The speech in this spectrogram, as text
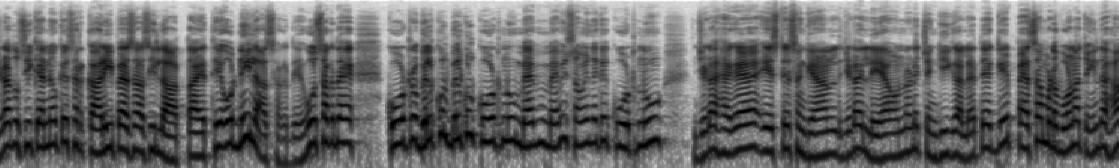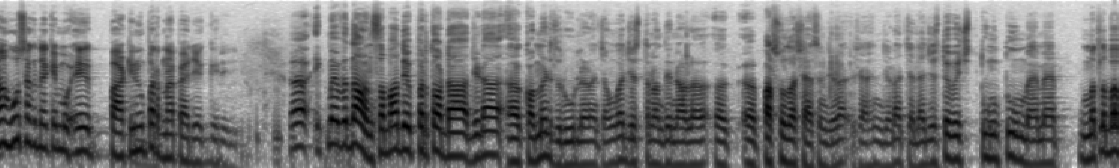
ਜਿਹੜਾ ਤੁਸੀਂ ਕਹਿੰਦੇ ਹੋ ਕਿ ਸਰਕਾਰੀ ਪੈਸਾ ਅਸੀਂ ਲਾਤਾ ਇੱਥੇ, ਉਹ ਨਹੀਂ ਲਾ ਸਕਦੇ। ਹੋ ਸਕਦਾ ਹੈ ਕੋਰਟ ਨੂੰ, ਬਿਲਕੁਲ ਬਿਲਕੁਲ ਕੋਰਟ ਨੂੰ, ਮੈਂ ਵੀ ਮੈਂ ਵੀ ਸਮਝਦਾ ਕਿ ਕੋਰਟ ਨੂੰ ਜਿਹੜਾ ਹੈਗਾ ਇਸ ਤੇ ਸੰਗਿਆਨ ਜਿਹੜਾ ਲਿਆ ਉਹਨਾਂ ਨੇ ਚੰਗੀ ਗੱਲ ਹੈ ਤੇ ਅੱਗੇ ਪੈਸਾ ਮੜਵਾਉਣਾ ਚਾਹੀਦਾ। ਹਾਂ, ਹੋ ਸਕਦਾ ਕਿ ਮੁ- ਇਹ ਪਾਰਟੀ ਨੂੰ ਭਰਨਾ ਪੈ ਜਾਏ ਅੱਗੇ। ਇੱਕ ਮੈਂ ਵਿਧਾਨ ਸਭਾ ਦੇ ਉੱਪਰ ਤੁਹਾਡਾ ਜਿਹੜਾ ਕਮੈਂਟ ਜ਼ਰੂਰ ਲੈਣਾ ਚਾਹੂੰਗਾ, ਜਿਸ ਤਰ੍ਹਾਂ ਦੇ ਨਾਲ ਪਰਸੋਂ ਦਾ ਸੈਸ਼ਨ ਜਿਹੜਾ ਸੈਸ਼ਨ ਜਿਹੜਾ ਚੱਲਿਆ, ਜਿਸ ਦੇ ਵਿੱਚ ਤੂੰ ਤੂੰ, ਮੈਂ ਮੈਂ, ਮਤਲਬ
